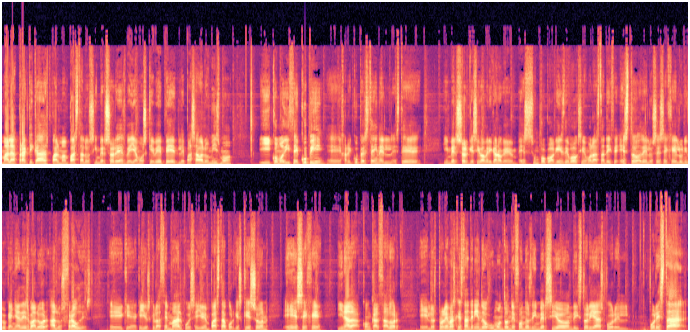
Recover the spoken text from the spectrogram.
malas prácticas, palman pasta a los inversores. Veíamos que BP le pasaba lo mismo. Y como dice Cupi, eh, Harry Cooperstein, este inversor que sigo americano, que es un poco against the box y me mola bastante, dice esto de los ESG lo único que añade es valor a los fraudes. Eh, que aquellos que lo hacen mal, pues se lleven pasta porque es que son ESG. Y nada, con calzador. Eh, los problemas que están teniendo un montón de fondos de inversión, de historias, por, el, por esta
